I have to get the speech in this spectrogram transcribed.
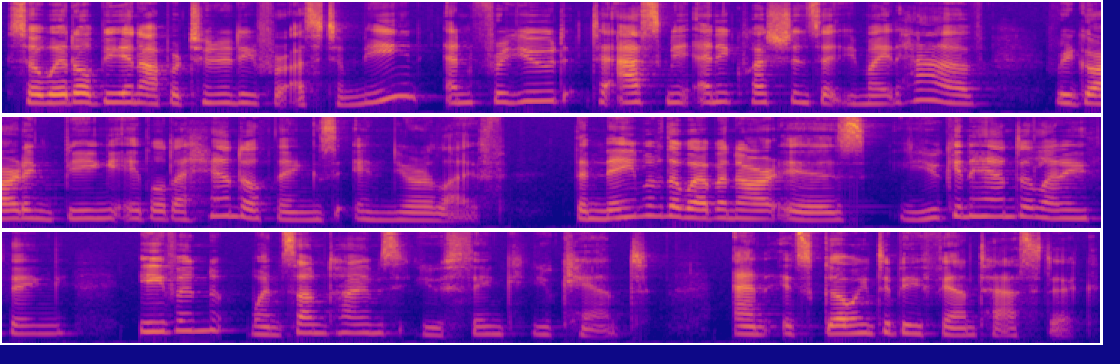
so it'll be an opportunity for us to meet and for you to ask me any questions that you might have regarding being able to handle things in your life. The name of the webinar is You Can Handle Anything, even when sometimes you think you can't. And it's going to be fantastic.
